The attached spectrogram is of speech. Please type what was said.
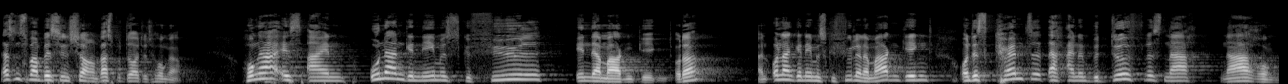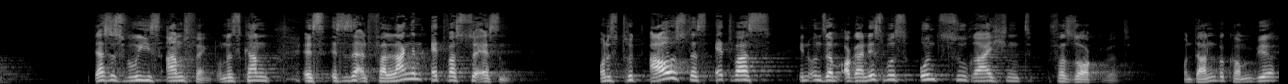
Lass uns mal ein bisschen schauen, was bedeutet Hunger? Hunger ist ein unangenehmes Gefühl in der Magengegend, oder? Ein unangenehmes Gefühl in der Magengegend und es könnte nach einem Bedürfnis nach Nahrung das ist, wie es anfängt. Und es kann, es, es ist ein Verlangen, etwas zu essen. Und es drückt aus, dass etwas in unserem Organismus unzureichend versorgt wird. Und dann bekommen wir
